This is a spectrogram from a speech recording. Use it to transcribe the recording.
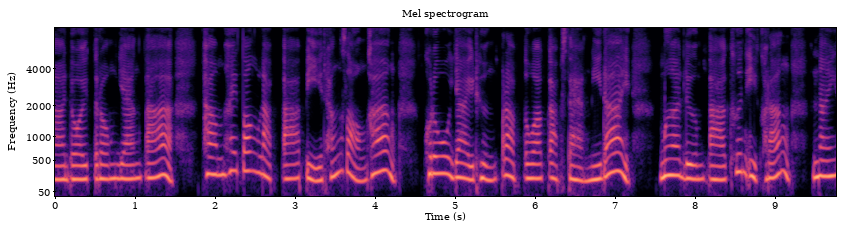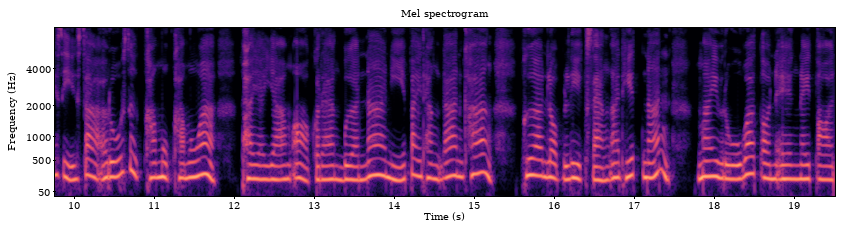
มาโดยตรงแยงตาทำให้ต้องหลับตาปีทั้งสองข้าง ครูใหญ่ถึงปรับตัวกับแสงนี้ได้ เมื่อลืมตาขึ้นอีกครั้ง ในศีรษะรู้สึกขมุกขมัวพยายามออกแรงเบือนหน้าหนีไปทางด้านข้าง เพื่อหลบหลีกแสงอาทิตย์นั้น ไม่รู้ว่าตนเองในตอน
